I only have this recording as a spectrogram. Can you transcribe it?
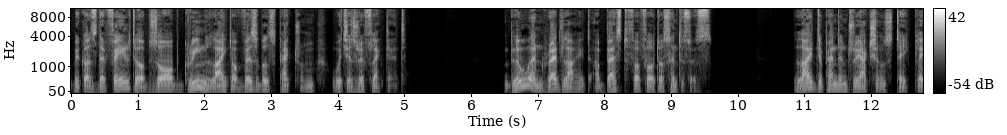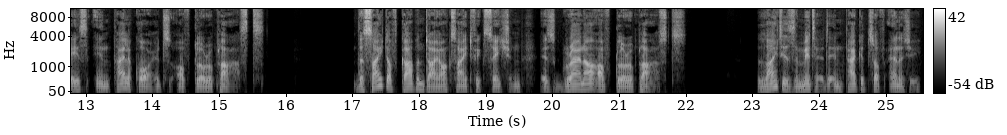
because they fail to absorb green light of visible spectrum which is reflected. Blue and red light are best for photosynthesis. Light-dependent reactions take place in thylakoids of chloroplasts. The site of carbon dioxide fixation is grana of chloroplasts. Light is emitted in packets of energy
